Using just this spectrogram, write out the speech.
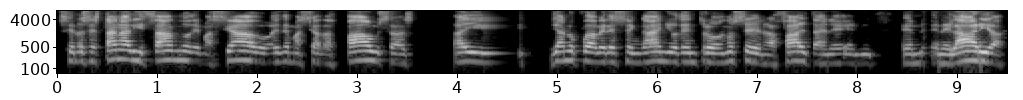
se nos está analizando demasiado, hay demasiadas pausas, hay, ya no puede haber ese engaño dentro, no sé, en la falta, en, el área.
